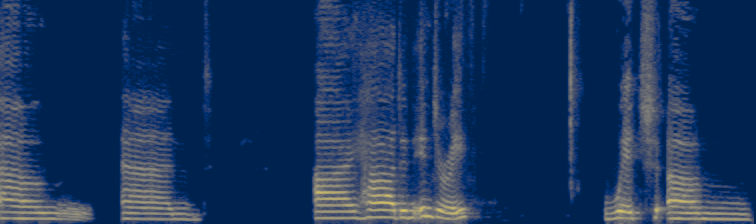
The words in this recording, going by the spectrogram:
um, and I had an injury which um,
